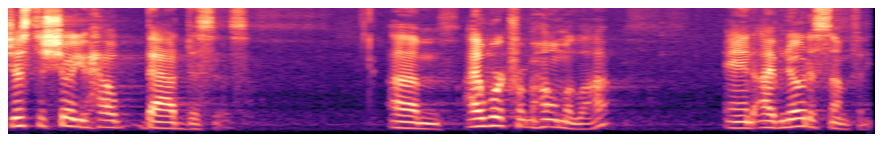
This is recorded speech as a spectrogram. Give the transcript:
just to show you how bad this is. Um, I work from home a lot, and I've noticed something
